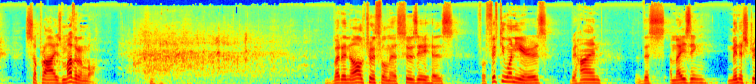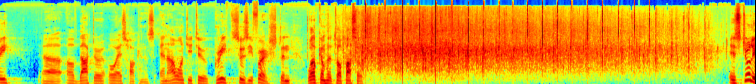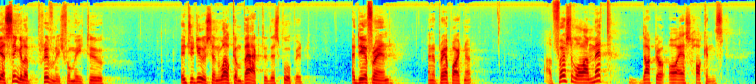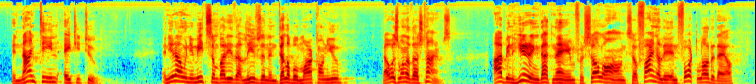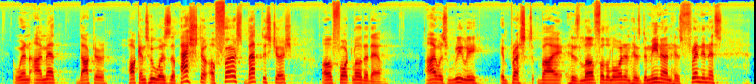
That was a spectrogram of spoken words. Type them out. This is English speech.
surprise mother in law. but in all truthfulness, Susie has, for 51 years, behind this amazing ministry uh, of Dr. O.S. Hawkins. And I want you to greet Susie first and welcome to Apostles. It's truly a singular privilege for me to introduce and welcome back to this pulpit a dear friend and a prayer partner. Uh, first of all, I met Dr. O.S. Hawkins in 1982. And you know, when you meet somebody that leaves an indelible mark on you, that was one of those times. I've been hearing that name for so long, so finally in Fort Lauderdale, when I met Dr. Hawkins, who was the pastor of First Baptist Church of Fort Lauderdale, I was really impressed by his love for the Lord and his demeanor and his friendliness.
